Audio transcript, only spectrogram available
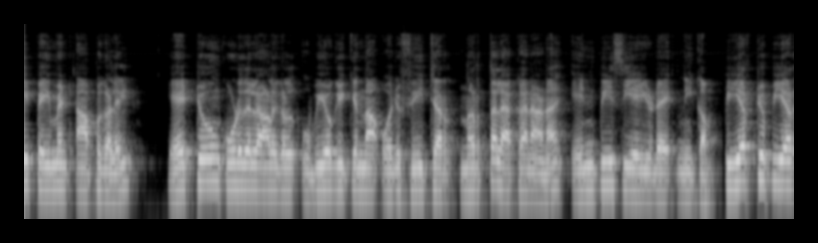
ഐ പേയ്മെന്റ് ആപ്പുകളിൽ ഏറ്റവും കൂടുതൽ ആളുകൾ ഉപയോഗിക്കുന്ന ഒരു ഫീച്ചർ നിർത്തലാക്കാനാണ് എൻ പി സി ഐയുടെ നീക്കം. പിയർ ടു പിയർ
